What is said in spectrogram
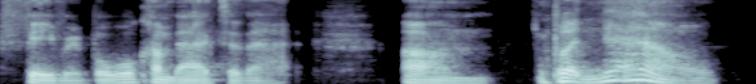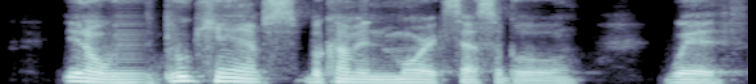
favorite, but we'll come back to that. Um, but now, you know, with boot camps becoming more accessible, with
